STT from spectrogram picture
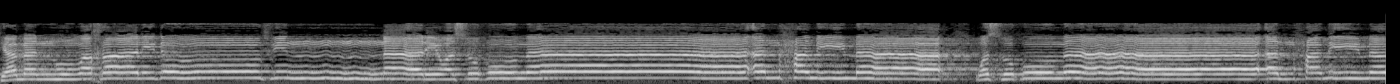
كمن هو خالد في النار وسقوا ماء حميما. وسقوا ماء حميما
